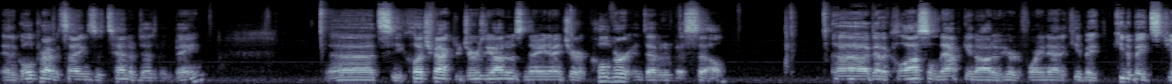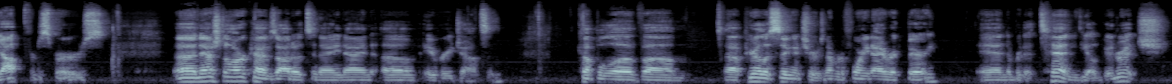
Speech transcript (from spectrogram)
and a gold private signings of 10 of Desmond Bane. Uh, let's see, Clutch Factor Jersey Autos 99 Jarrett Culver and Devin Vassell. Uh, got a colossal napkin auto here to 49 of Keita Bates Diop for the Spurs. Uh, National Archives auto to 99 of Avery Johnson. Couple of um, uh, Peerless signatures, number to 49 Rick Barry and number to 10 Gail Goodrich.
